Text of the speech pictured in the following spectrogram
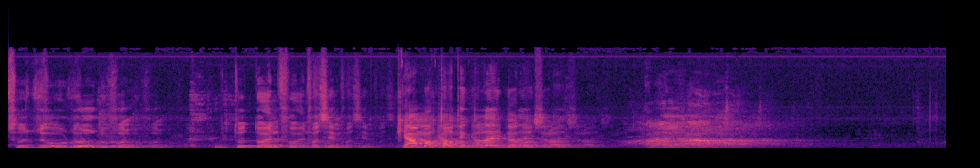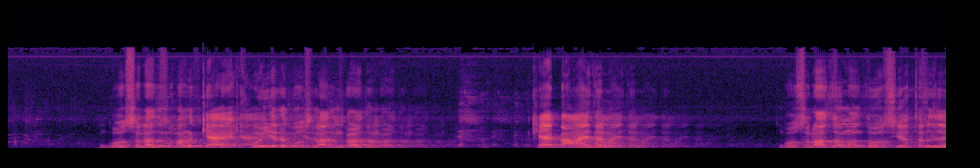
সূর্য উডুন, দুফুন, উত্তর দক্ষিণ পূব পশ্চিম। কেমন তত গেলে বেগসরা গোসল আজম। হন কে হইয়ে গোসল আজম করে দেন কে বানাই দেন গোসল আজম গৌসিয়তের যে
